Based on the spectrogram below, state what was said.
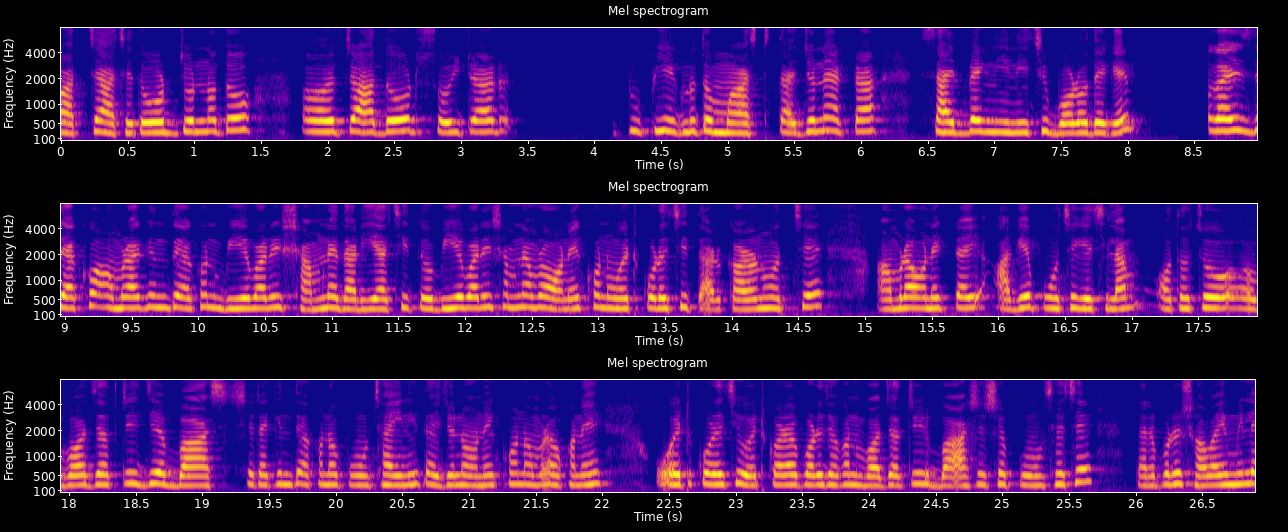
বাচ্চা আছে, তো ওর জন্য তো চাদর, সোয়েটার, টুপি এগুলো তো মাস্ট তাই জন্য একটা সাইড ব্যাগ নিয়ে নিয়েছি বড় দেখে। গাইজ দেখো, আমরা কিন্তু এখন বিয়েবাড়ির সামনে দাঁড়িয়ে আছি। তো বিয়েবাড়ির সামনে আমরা অনেকক্ষণ ওয়েট করেছি। তার কারণ হচ্ছে, আমরা অনেকটাই আগে পৌঁছে গেছিলাম। অথচ বরযাত্রীর যে বাস, সেটা কিন্তু এখনও পৌঁছায়নি। তাই জন্য অনেকক্ষণ আমরা ওখানে ওয়েট করেছি। ওয়েট করার পরে যখন বরযাত্রীর বাস এসে পৌঁছেছে, তারপরে সবাই মিলে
